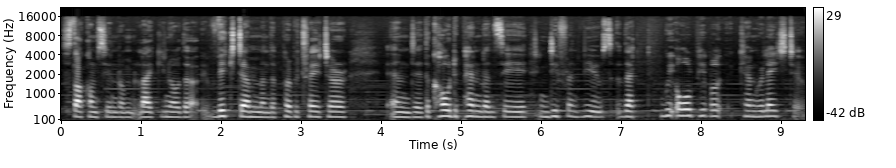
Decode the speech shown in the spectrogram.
Stockholm Syndrome, like you know the victim and the perpetrator, and uh, the codependency in different views that we all people can relate to.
